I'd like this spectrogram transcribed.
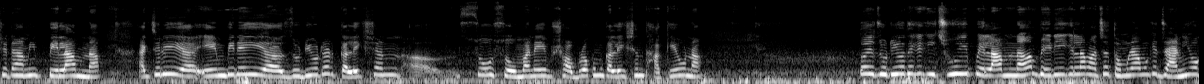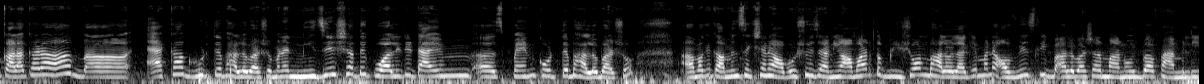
সেটা আমি পেলাম না। অ্যাকচুয়ালি এমবির এই জুডিওটার কালেকশন সো সো মানে সব রকম কালেকশন থাকেও না। তো এই জুডিও থেকে কিছুই পেলাম না। বেরিয়ে গেলাম আচ্ছা তোমরা আমাকে জানিও কারা কারা একা ঘুরতে ভালোবাসো? মানে নিজের সাথে কোয়ালিটি টাইম স্পেন্ড করতে ভালোবাসো? আমাকে কমেন্ট সেকশানে অবশ্যই জানিও। আমার তো ভীষণ ভালো লাগে। মানে অবভিয়াসলি ভালোবাসার মানুষ বা ফ্যামিলি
